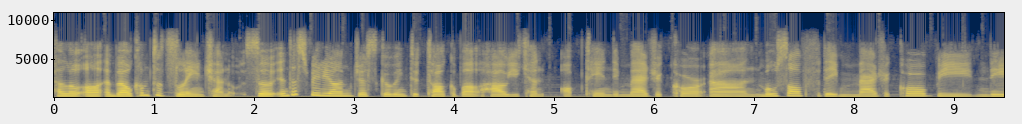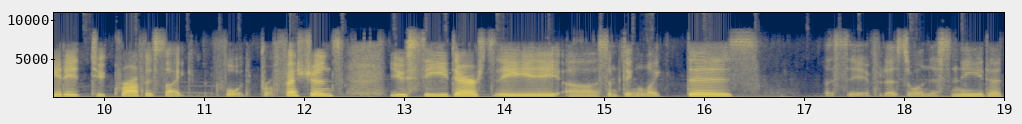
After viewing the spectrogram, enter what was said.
Hello all and welcome to Zlaine channel. So in this video I'm just going to talk about how you can obtain the magic core and most of the magic core we needed to craft is like for the professions. You see there's the uh, something like this. Let's see if this one is needed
